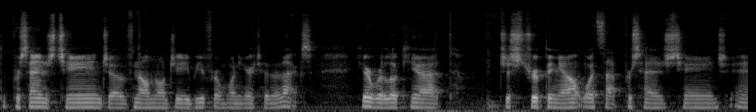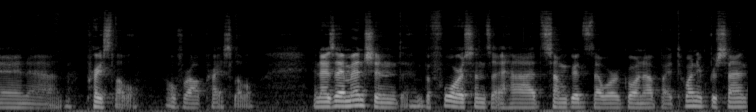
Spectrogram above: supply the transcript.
the percentage change of nominal GDP from one year to the next. Here we're looking at just stripping out what's that percentage change and uh, price level, overall price level. And as I mentioned before, since I had some goods that were going up by 20%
